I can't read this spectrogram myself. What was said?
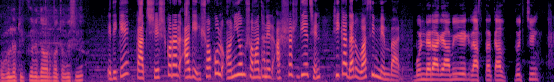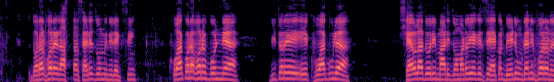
ওগুলো ঠিক করে দেওয়ার কথা বেশি। এদিকে কাজ শেষ করার আগেই সকল অনিয়ম সমাধানের আশ্বাস দিয়েছেন ঠিকাদার ওয়াসিম মেম্বার। বন্যার আগে আমি এই রাস্তার কাজ ধরছি ধরার পরে রাস্তার সাইডে জমিনে রাখছি। খোয়া করার পরে বন্যা ভিতরে এ খোয়াগুলা শ্যাওলা দড়ি মাটি জমাট হয়ে গেছে। এখন বেডে উঠানি পরে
